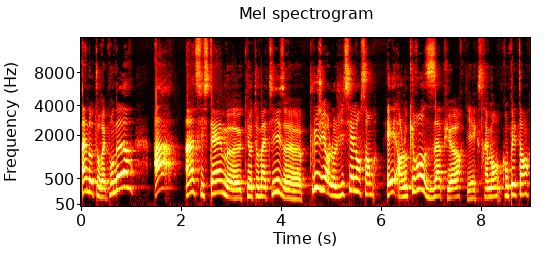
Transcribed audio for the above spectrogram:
un autorépondeur à un système qui automatise plusieurs logiciels ensemble. Et en l'occurrence, Zapier, qui est extrêmement compétent,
